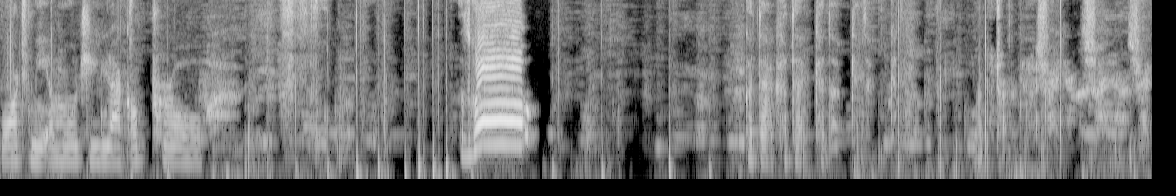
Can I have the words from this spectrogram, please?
Watch me MLG like a pro. Let's go! Cut that, cut that, cut that, cut that, cut that. Let's try it, let's try it, let's try let's try.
